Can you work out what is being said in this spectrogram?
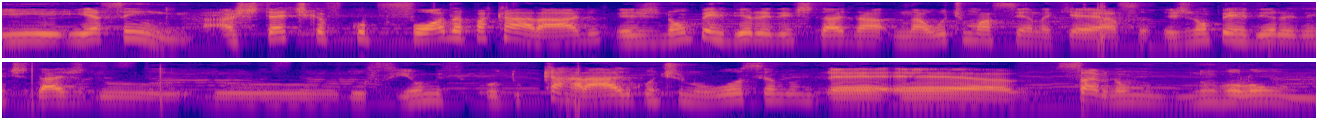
E, e, assim, a estética ficou foda pra caralho. Eles não perderam a identidade na, na última cena, que é essa. Eles não perderam a identidade do, do, do filme. Ficou do caralho, continuou sendo. É, é, sabe, não, não rolou um.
